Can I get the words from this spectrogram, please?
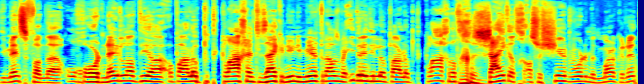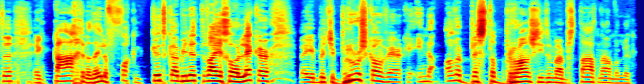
Die mensen van eh, ongehoord Nederland die eh, op haar lopen te klagen en te zeiken. Nu niet meer trouwens, maar iedereen die op haar loopt te klagen. Dat gezeik, dat geassocieerd worden met Mark Rutte en Kaag en dat hele fucking kutkabinet. Terwijl je gewoon lekker bij je, met je broers kan werken in de allerbeste branche die er maar bestaat. Namelijk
